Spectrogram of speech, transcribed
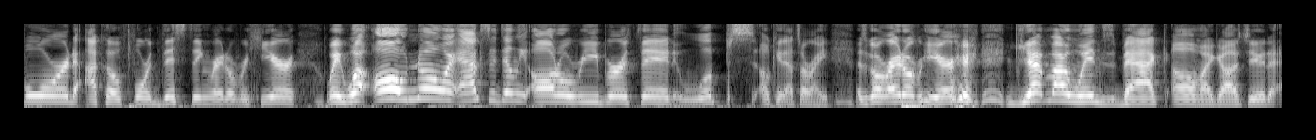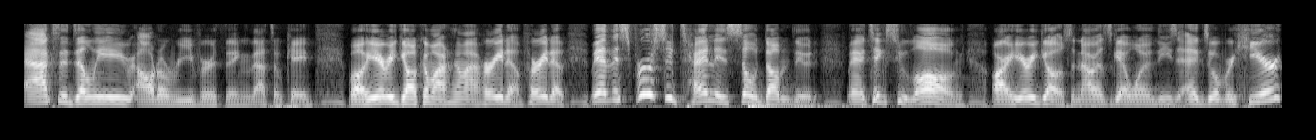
I could afford this thing right over here. Wait, what? Oh, no. I accidentally auto rebirthed. Whoops. Okay, that's all right. Let's go right over here. get my wins back. Oh, my gosh, dude. Accidentally auto rebirthing. That's okay. Well, here we go. Come on, come on. Hurry it up, hurry it up. Man, this first to 10 is so dumb, dude. Man, it takes too long. All right, here we go. So now let's get one of these eggs over here.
